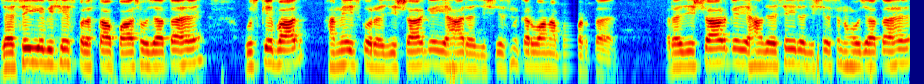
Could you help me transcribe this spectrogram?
जैसे ये विशेष प्रस्ताव पास हो जाता है उसके बाद हमें इसको रजिस्ट्रार के यहाँ रजिस्ट्रेशन करवाना पड़ता है। रजिस्ट्रार के यहाँ जैसे ही रजिस्ट्रेशन हो जाता है,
